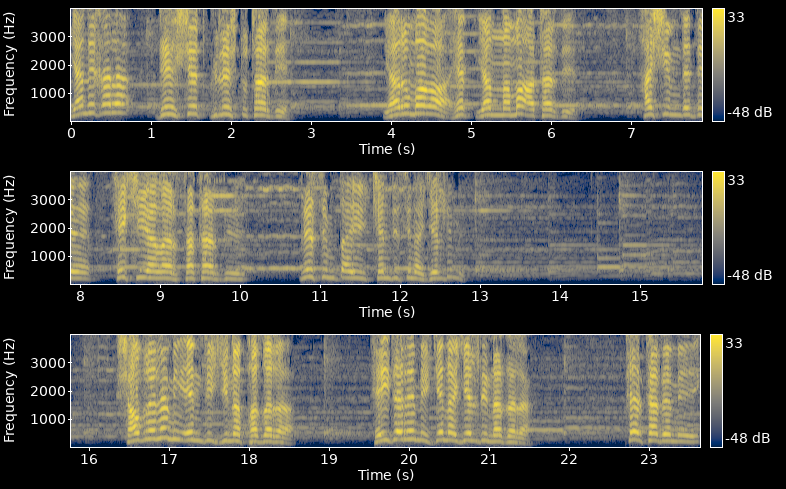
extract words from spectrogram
Yani kara dehşet güleş tutardı. Yarım ağa hep yanlama atardı. Haşim dede hekiyeler satardı. Resim dayı kendisine geldi mi? Şavrele mi endi yine pazara? Heydere mi gene geldi nazara? Perteve mi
